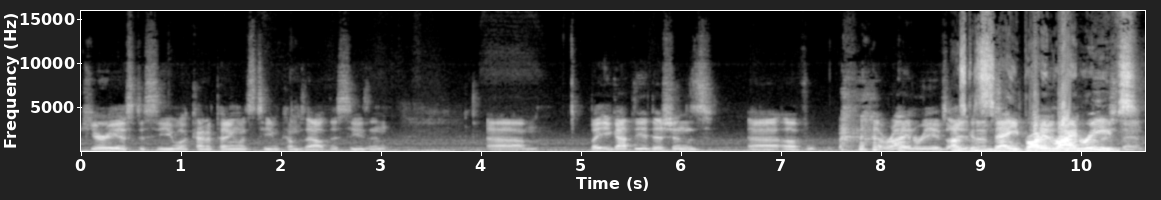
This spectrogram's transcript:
curious to see what kind of Penguins team comes out this season. Um, but you got the additions uh, of Ryan Reaves. I was gonna say, still you brought in Ryan Reaves. understand.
